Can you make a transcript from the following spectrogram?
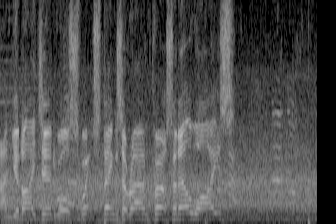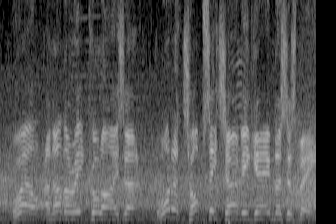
And United will switch things around personnel-wise. Well, another equaliser. What a topsy-turvy game this has been.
